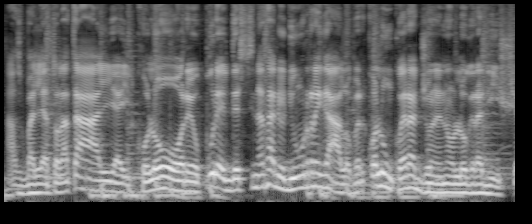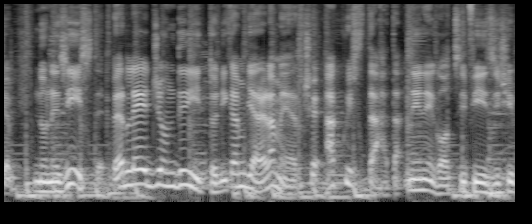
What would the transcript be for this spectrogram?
ha sbagliato la taglia, il colore oppure il destinatario di un regalo per qualunque ragione non lo gradisce. Non esiste per legge un diritto di cambiare la merce acquistata nei negozi fisici.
